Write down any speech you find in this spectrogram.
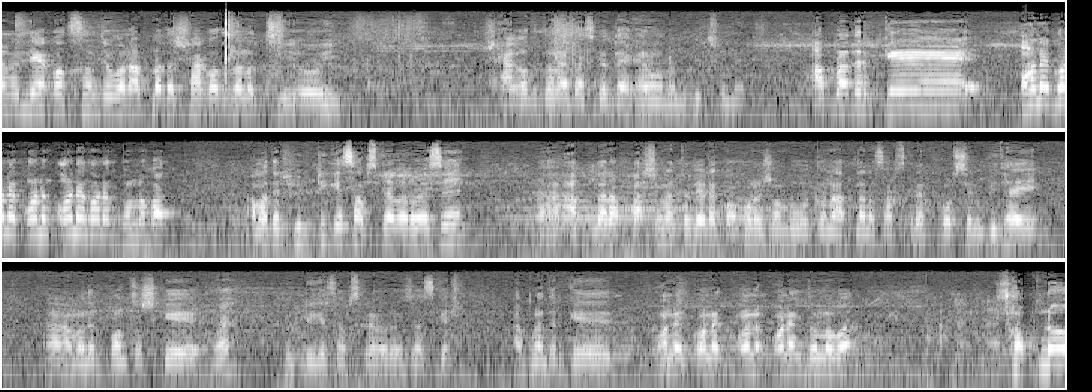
আমি লিয়াকত সঞ্জীবন আপনাদের স্বাগত জানাচ্ছি। ওই, স্বাগত জানাতে আজকে দেখার মতন কিছু নেই। আপনাদেরকে অনেক অনেক অনেক অনেক অনেক ধন্যবাদ। আমাদের ফিফটি কে সাবস্ক্রাইবার হয়েছে। আপনারা পাশে না থাকলে এটা কখনোই সম্ভব হতো না। আপনারা সাবস্ক্রাইব করছেন বিধায় আমাদের পঞ্চাশ কে হ্যাঁ? ফিফটি কে সাবস্ক্রাইবার হয়েছে আজকে। আপনাদেরকে অনেক অনেক অনেক অনেক ধন্যবাদ। স্বপ্নও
